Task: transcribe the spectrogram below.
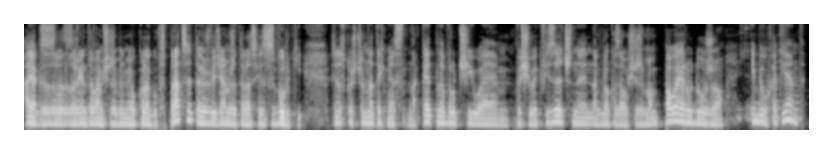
a jak zorientowałem się, że będę miał kolegów z pracy, to już wiedziałem, że teraz jest z górki. W związku z czym natychmiast na ketle wróciłem, wysiłek fizyczny, nagle okazało się, że mam poweru dużo i był happy end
